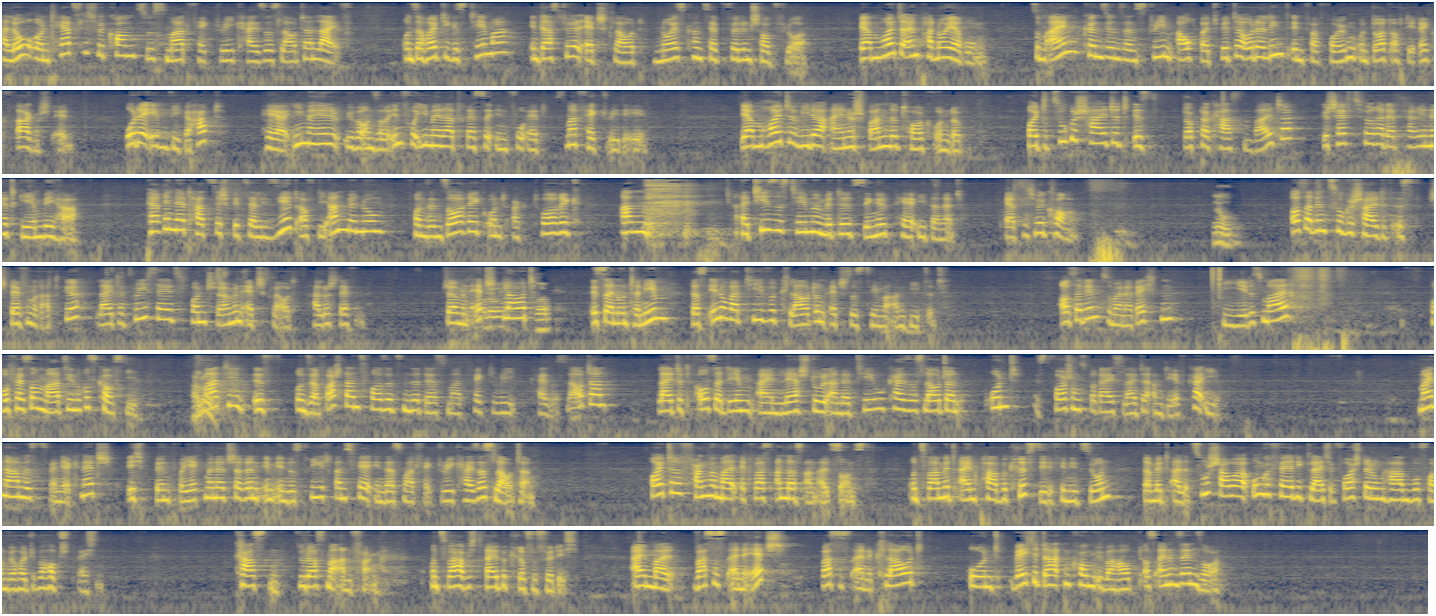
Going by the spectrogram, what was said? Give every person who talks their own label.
Speaker 1: Hallo und herzlich willkommen zu Smart Factory Kaiserslautern Live. Unser heutiges Thema Industrial Edge Cloud, neues Konzept für den Shopfloor. Wir haben heute ein paar Neuerungen. Zum einen können Sie unseren Stream auch bei Twitter oder LinkedIn verfolgen und dort auch direkt Fragen stellen. Oder eben wie gehabt per E-Mail über unsere Info-E-Mail-Adresse info at smartfactory.de. Wir haben heute wieder eine spannende Talkrunde. Heute zugeschaltet ist Dr. Carsten Walter, Geschäftsführer der Perinet GmbH. Perinet hat sich spezialisiert auf die Anbindung von Sensorik und Aktorik an IT-Systeme mittels Single Pair Ethernet. Herzlich willkommen.
Speaker 2: Hallo.
Speaker 1: Außerdem zugeschaltet ist Steffen Radke, Leiter Presales von German Edge Cloud. Hallo Steffen. German Edge Hallo. Cloud ja. ist ein Unternehmen, das innovative Cloud- und Edge-Systeme anbietet. Außerdem zu meiner Rechten, wie jedes Mal, Professor Martin Ruskowski. Hallo. Martin ist unser Vorstandsvorsitzender der Smart Factory Kaiserslautern, leitet außerdem einen Lehrstuhl an der TU Kaiserslautern und ist Forschungsbereichsleiter am DFKI. Mein Name ist Svenja Knetsch. Ich bin Projektmanagerin im Industrietransfer in der Smart Factory Kaiserslautern. Heute fangen wir mal etwas anders an als sonst. Und zwar mit ein paar Begriffsdefinitionen, damit alle Zuschauer ungefähr die gleiche Vorstellung haben, wovon wir heute überhaupt sprechen. Carsten, du darfst mal anfangen. Und zwar habe ich drei Begriffe für dich. Einmal, was ist eine Edge? Was ist eine Cloud? Und welche Daten kommen überhaupt aus einem Sensor?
